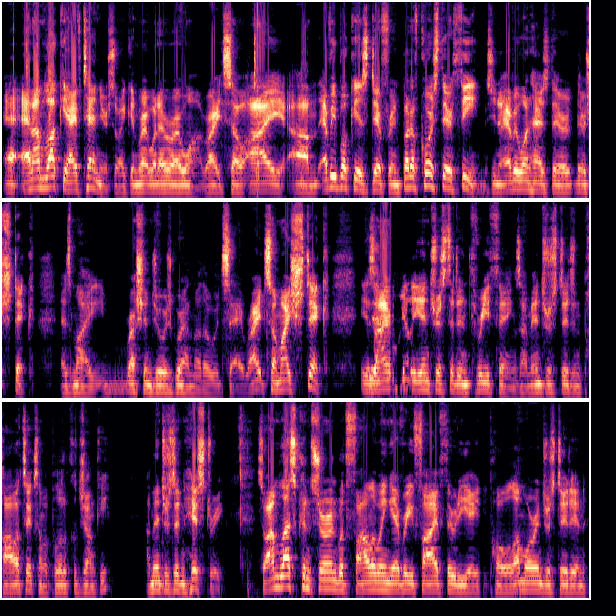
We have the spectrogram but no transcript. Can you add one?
And i'm lucky i have tenure so i can write whatever i want right? So i um, every book is different but of course there are themes. You know everyone has their their shtick as my russian jewish grandmother would say right? So my shtick is yeah. I'm really interested in three things. I'm interested in politics. I'm a political junkie. I'm interested in history. So I'm less concerned with following every 538 poll. I'm more interested in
